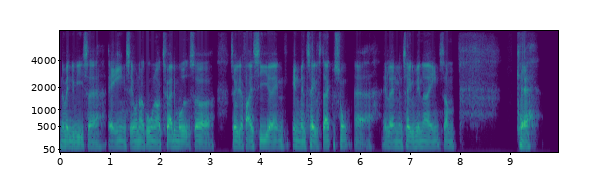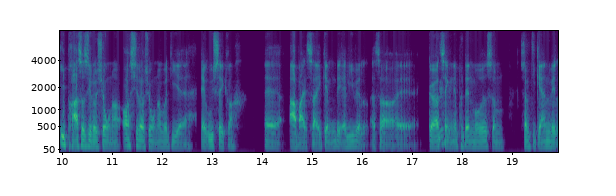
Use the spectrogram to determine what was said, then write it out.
nødvendigvis er, er ens evner gode nok. Tværtimod, så, så vil jeg faktisk sige, at en, en mental stærk person, er, eller en mental vinder, er en, som kan i pressede situationer, og situationer, hvor de er, er usikre, øh, arbejde sig igennem det alligevel. Altså øh, gøre tingene på den måde, som, som de gerne vil.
